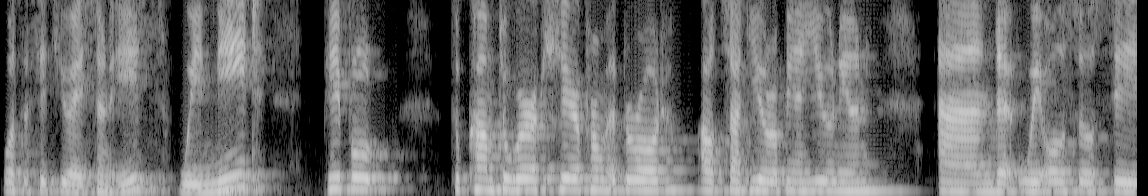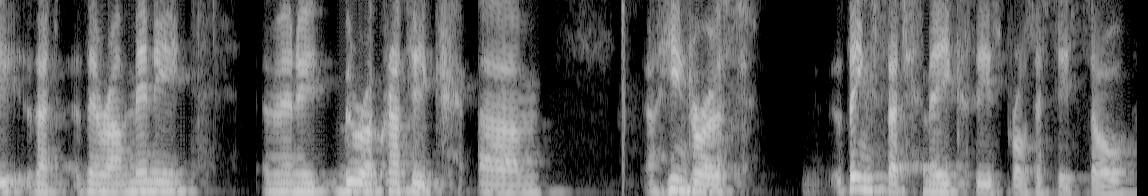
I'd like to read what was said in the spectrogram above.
what the situation is. We need people to come to work here from abroad, outside European Union, and we also see that there are many, many bureaucratic um, hindrance, things that make these processes so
